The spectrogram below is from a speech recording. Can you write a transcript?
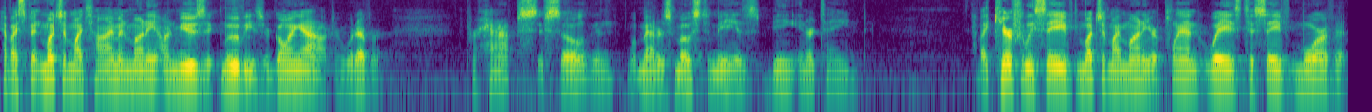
Have I spent much of my time and money on music, movies, or going out, or whatever? Perhaps, if so, then what matters most to me is being entertained. Have I carefully saved much of my money or planned ways to save more of it?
